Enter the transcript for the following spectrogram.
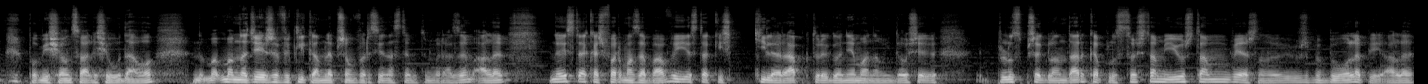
po miesiącu, ale się udało. No, mam nadzieję, że wyklikam lepszą wersję następnym razem, ale no jest to jakaś forma zabawy i jest to jakiś killer app, którego nie ma na Windowsie, plus przeglądarka, plus coś tam i już tam, wiesz, no, już by było lepiej, ale,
